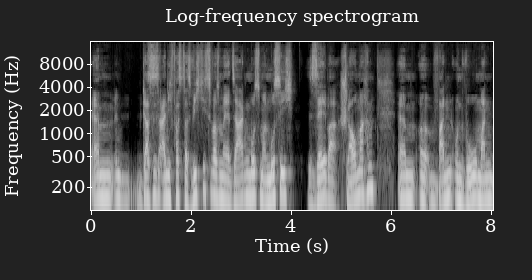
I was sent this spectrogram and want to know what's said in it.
Ähm, das ist eigentlich fast das Wichtigste, was man jetzt sagen muss. Man muss sich selber schlau machen, ähm, äh, wann und wo man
